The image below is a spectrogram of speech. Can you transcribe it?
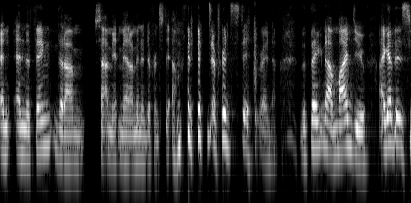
And and the thing that I'm man, I'm in a different state. I'm in a different state right now. The thing now, mind you, I got this,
